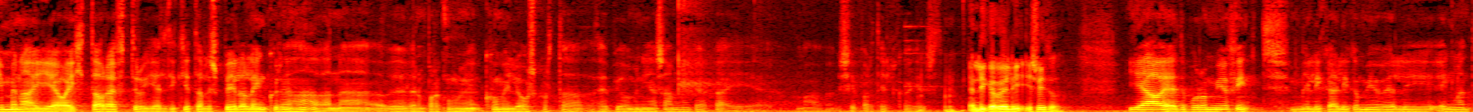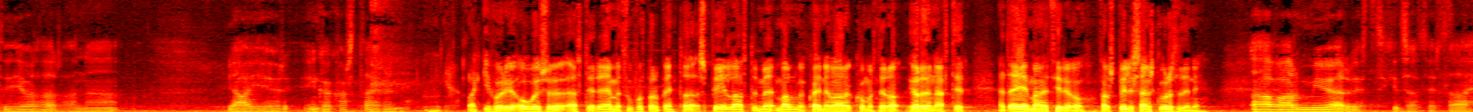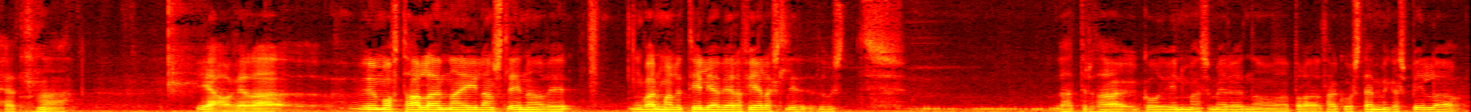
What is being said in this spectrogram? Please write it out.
Ég menna að ég á eitt ár eftir og ég held ég get alveg spila lengur en það þannig að við verðum bara komið, komið í ljóskort að þeir bjóða mér nýja samninga ég, maður sé bara til hvað gerist. En líka vel í, í Svíþjóðu? Já, ég, þetta er bara mjög fínt. Mér líka líka mjög vel í Englandi þegar ég var þar, þannig að já, ég er ynga kvarta í rauninni. Mm. Rækki fór í óvísu eftir EM, þú fórst bara beint að spila aftur með Malmö, hvernig var að komast nýra á jörðina eftir þetta EM aðeintýri og fara að spila í sænsk úrastöðinni? Það var mjög erfitt, getur sagt þér. Það hérna, já, vera, við höfum oft talað um það í landsliðinu og við varum alveg til í að vera félagslið, þú veist, þetta eru það góði vinnum að sem eru hérna og það er bara það er góð stemming að spila og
